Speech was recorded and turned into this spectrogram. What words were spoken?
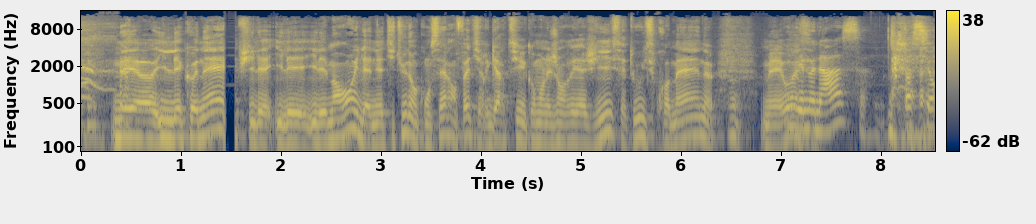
Mais euh, il les connaît. Puis il est, il est, il est marrant. Il a une attitude en concert. En fait, il regarde comment les gens réagissent et tout. Il se promène. Mais ouais. il les menace. Attention.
